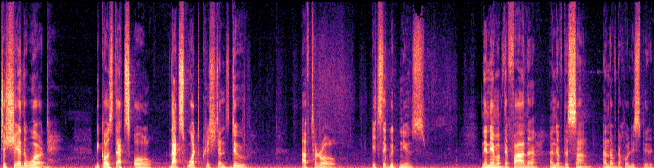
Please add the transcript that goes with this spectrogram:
to share the word, because that's all, that's what Christians do. After all, it's the good news. In the name of the Father, and of the Son, and of the Holy Spirit.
